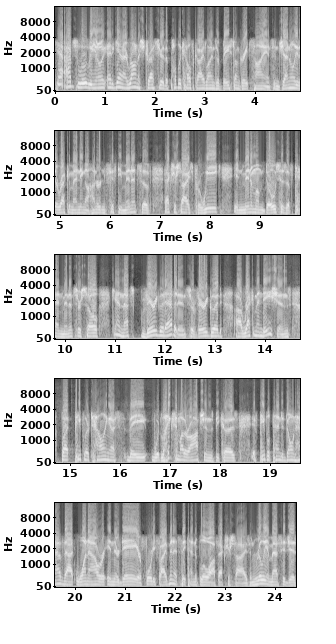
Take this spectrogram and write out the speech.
Yeah, absolutely. You know, and again, I want to stress here the public health guidelines are based on great science, and generally they're recommending 150 minutes of exercise per week in minimum doses of 10 minutes or so. Again, that's very good evidence or very good uh, recommendations, but people are telling us they would like some other options because if people tend to don't have that one hour in their day or 45 minutes, they tend to blow off exercise. And really, a message is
